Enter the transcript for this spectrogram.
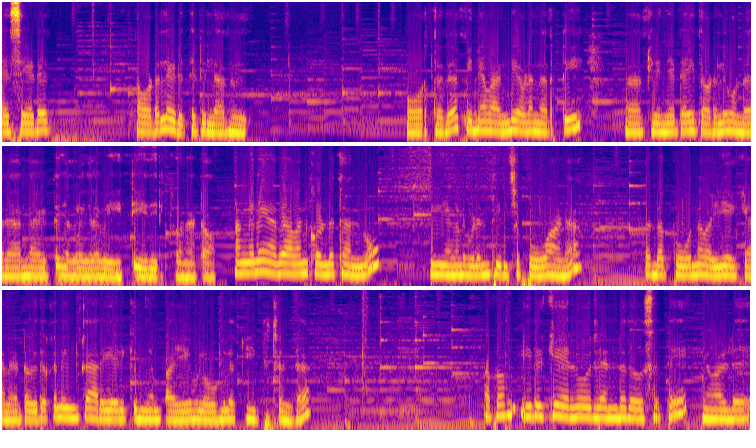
ടെസയുടെ തൊടലെടുത്തിട്ടില്ല എന്ന് ഓർത്തത്. പിന്നെ വണ്ടി അവിടെ നിർത്തി. കിളിഞ്ഞിട്ടായി തൊടൽ കൊണ്ടുവരാനായിട്ട് ഞങ്ങളിങ്ങനെ വെയിറ്റ് ചെയ്തിരിക്കുകയാണ് കേട്ടോ. അങ്ങനെ അത് അവൻ കൊണ്ട് തന്നു. ഇനി ഞങ്ങൾ ഇവിടെ നിന്ന് തിരിച്ച് പോവാണ്. എന്താ പോകുന്ന വഴിയൊക്കെയാണ് കേട്ടോ. ഇതൊക്കെ നിങ്ങൾക്ക് അറിയായിരിക്കും ഞാൻ പഴയ വ്ലോഗിലൊക്കെ ഇട്ടിട്ടുണ്ട്. അപ്പം ഇതൊക്കെയായിരുന്നു ഒരു രണ്ട് ദിവസത്തെ ഞങ്ങളുടെ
